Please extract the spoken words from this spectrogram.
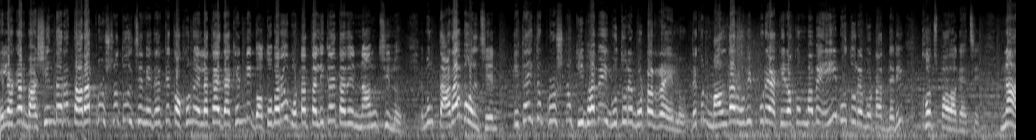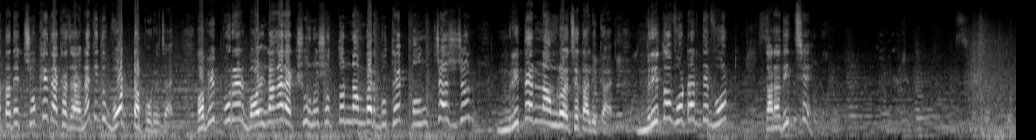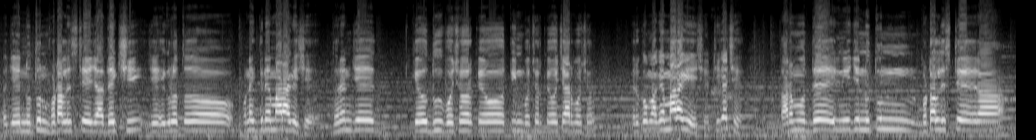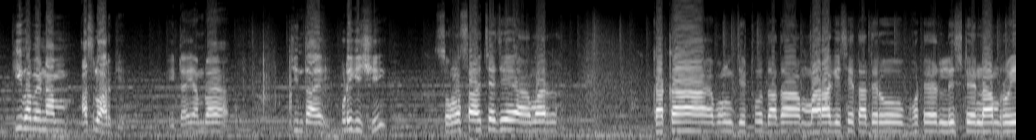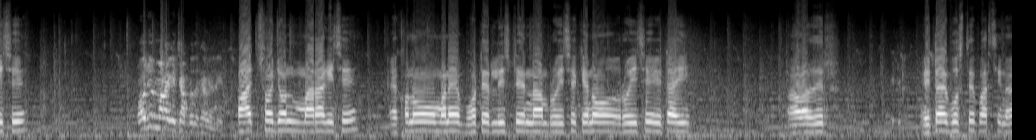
এলাকার বাসিন্দারা তারা প্রশ্ন তুলছেন, এদেরকে কখনো এলাকায় দেখেননি? গতবারও ভোটার তালিকায় তাদের নাম ছিল। এবং তারা বলছেন, এটাই তো প্রশ্ন, কীভাবে এই ভুতুরে ভোটাররা এলো? দেখুন, মালদার হবিবপুরে একই রকম ভাবে এই ভুতুরে ভোটারদেরই খোঁজ পাওয়া গেছে। না, তাদের চোখে দেখা যায় না, কিন্তু ভোটটা পড়ে যায়। হবিবপুরের বলডাঙ্গার একশো উনসত্তর নম্বর বুথে পঞ্চাশ জন মৃতের নাম রয়েছে তালিকায়। মৃত ভোটারদের ভোট তারা দিচ্ছে? যে নতুন ভোটার লিস্টে যা দেখছি, যে এগুলো তো অনেক দিনে মারা গেছে। ধরেন যে কেউ দুই বছর, কেউ তিন বছর, কেউ চার বছর, এরকম আগে মারা গিয়েছে, ঠিক আছে? তার মধ্যে এই নিয়ে যে নতুন ভোটার লিস্টে এরা কীভাবে নাম আসলো আর কি? এটাই আমরা চিন্তায় পড়ে গেছি। সমস্যা হচ্ছে যে আমার কাকা এবং জেঠু দাদা মারা গেছে, তাদেরও ভোটের লিস্টে নাম রয়েছে। কজন মারা গেছে আপনাদের ফ্যামিলির পাঁচ ছজন মারা গেছে। এখনও মানে ভোটের লিস্টে নাম রয়েছে কেন রয়েছে এটাই আমাদের এটাই বুঝতে পারছি না।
